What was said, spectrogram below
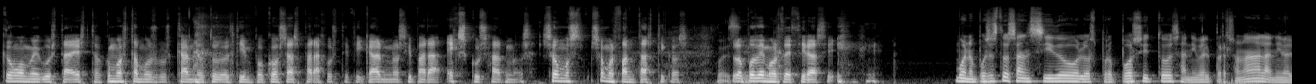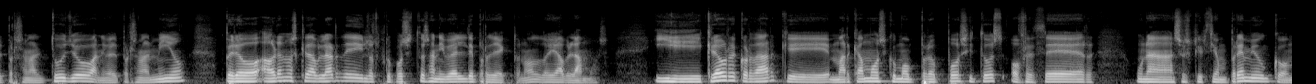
Cómo me gusta esto, cómo estamos buscando todo el tiempo cosas para justificarnos y para excusarnos. Somos, somos fantásticos, Pues lo sí. podemos decir así. Bueno, pues estos han sido los propósitos a nivel personal, a nivel personal tuyo, a nivel personal mío, pero ahora nos queda hablar de los propósitos a nivel de proyecto, ¿no? De hoy hablamos. Y creo recordar que marcamos como propósitos ofrecer una suscripción premium con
